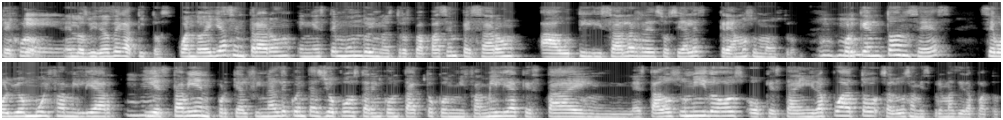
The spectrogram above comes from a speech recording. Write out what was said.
te juro, en los videos de gatitos. Cuando ellas entraron en este mundo y nuestros papás empezaron a utilizar las redes sociales, creamos un monstruo. Porque entonces se volvió muy familiar y está bien porque al final de cuentas yo puedo estar en contacto con mi familia que está en Estados Unidos o que está en Irapuato, saludos a mis primas de Irapuato,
